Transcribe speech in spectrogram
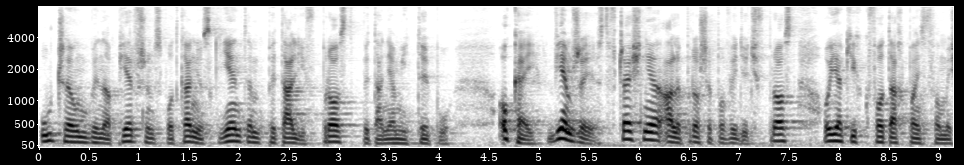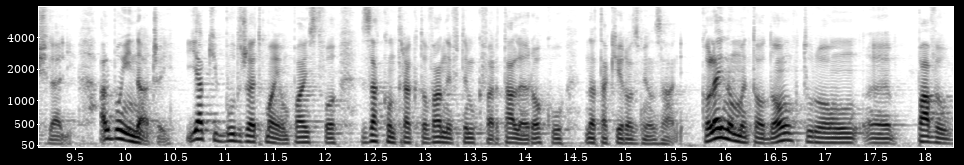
uczę, by na pierwszym spotkaniu z klientem pytali wprost pytaniami typu: OK, wiem, że jest wcześnie, ale proszę powiedzieć wprost, o jakich kwotach Państwo myśleli. Albo inaczej, jaki budżet mają Państwo zakontraktowany w tym kwartale roku na takie rozwiązanie. Kolejną metodą, którą e, Paweł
